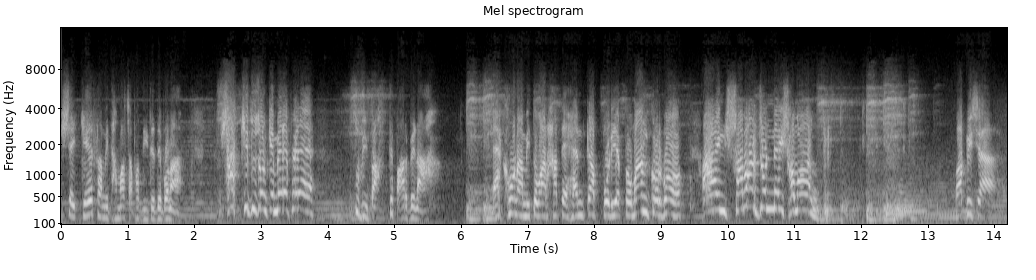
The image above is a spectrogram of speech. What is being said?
সেই কেস আমি ধামা চাপা দিতে দেব না। সাক্ষী দুজনকে মেরে ফেলে তুমি বাঁচতে পারবে না। এখন আমি তোমার হাতে হ্যান্ডকাপ পরিয়ে প্রমাণ করব, আইন সবার জন্যই সমান। অফিসার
